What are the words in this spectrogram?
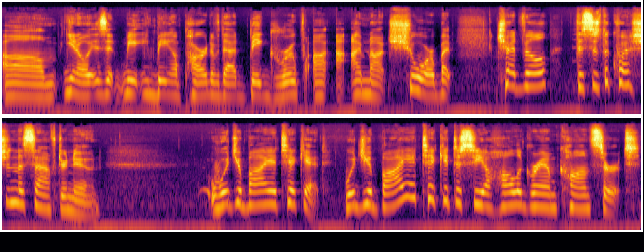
Um, you know, is it be, being a part of that big group? I, I'm not sure. But Chedville, this is the question this afternoon. Would you buy a ticket? Would you buy a ticket to see a hologram concert?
